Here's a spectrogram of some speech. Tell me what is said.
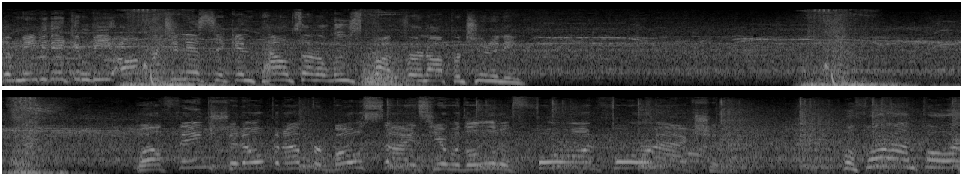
but maybe they can be opportunistic and pounce on a loose puck for an opportunity. Well, things should open up for both sides here with a little four-on-four action. Well, four on four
